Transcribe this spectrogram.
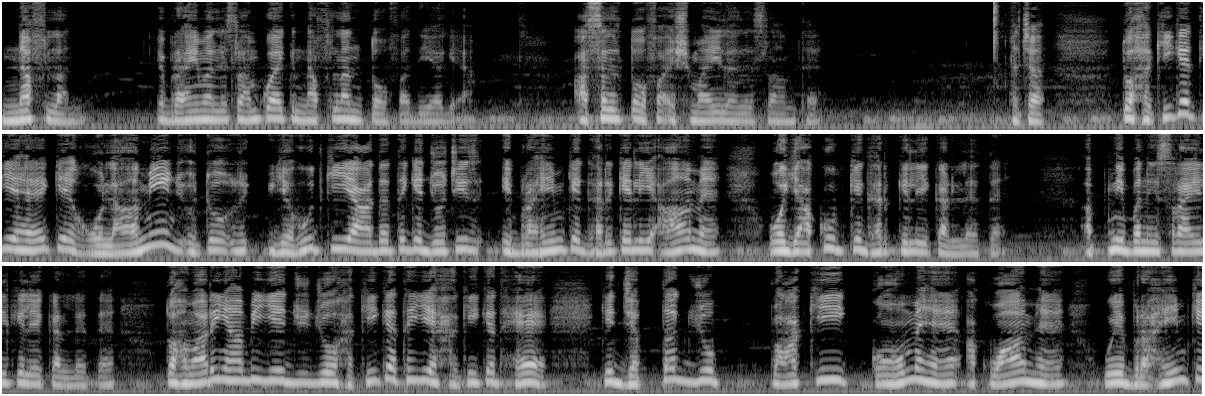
نفلاً ابراہیم علیہ السلام کو ایک نفلاً تحفہ دیا گیا۔ اصل تحفہ اسماعیل علیہ السلام تھے۔ اچھا تو حقیقت یہ ہے کہ غلامی تو یہود کی یہ عادت ہے کہ جو چیز ابراہیم کے گھر کے لیے عام ہے، وہ یعقوب کے گھر کے لیے کر لیتے ہیں، اپنی بن اسرائیل کے لیے کر لیتے ہیں۔ تو ہمارے یہاں بھی یہ جو حقیقت ہے، یہ حقیقت ہے کہ جب تک جو باقی قوم ہیں، اقوام ہیں، وہ ابراہیم کے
